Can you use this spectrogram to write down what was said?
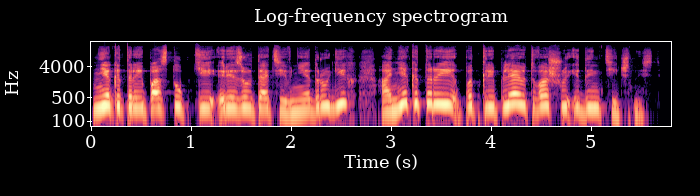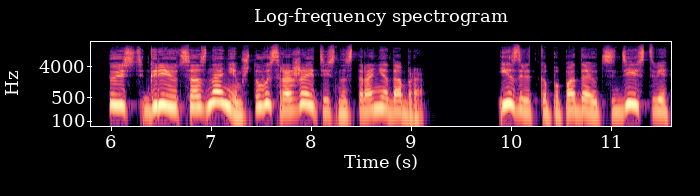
Некоторые поступки результативнее других, а некоторые подкрепляют вашу идентичность, то есть греют сознанием, что вы сражаетесь на стороне добра. Изредка попадаются действия,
